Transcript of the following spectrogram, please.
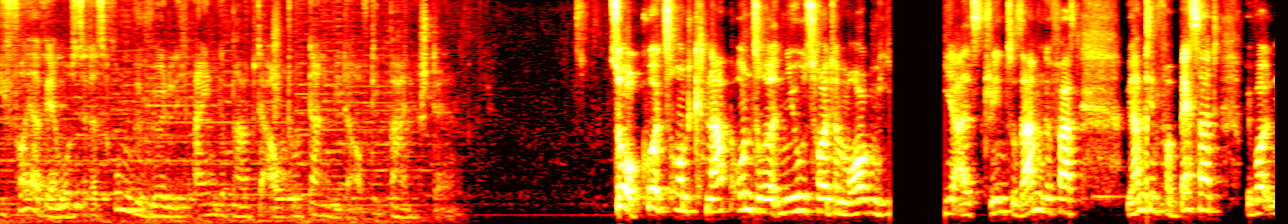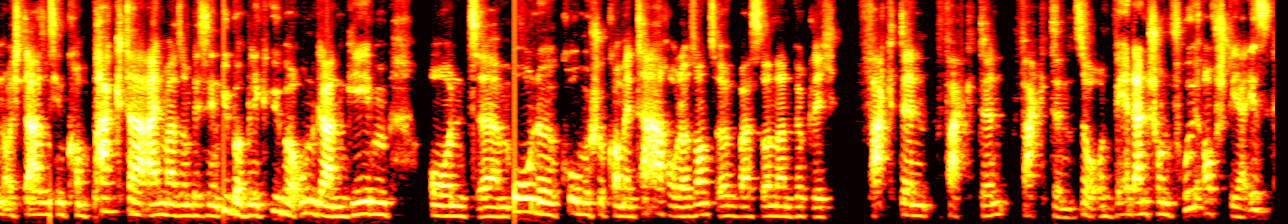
Die Feuerwehr musste das ungewöhnlich eingeparkte Auto dann wieder auf die Beine stellen. So, kurz und knapp unsere News heute Morgen hier als Stream zusammengefasst. Wir haben ein bisschen verbessert. Wir wollten euch da so ein bisschen kompakter einmal so ein bisschen Überblick über Ungarn geben und ähm, ohne komische Kommentare oder sonst irgendwas, sondern wirklich Fakten, Fakten, Fakten. So, und wer dann schon Frühaufsteher ist,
